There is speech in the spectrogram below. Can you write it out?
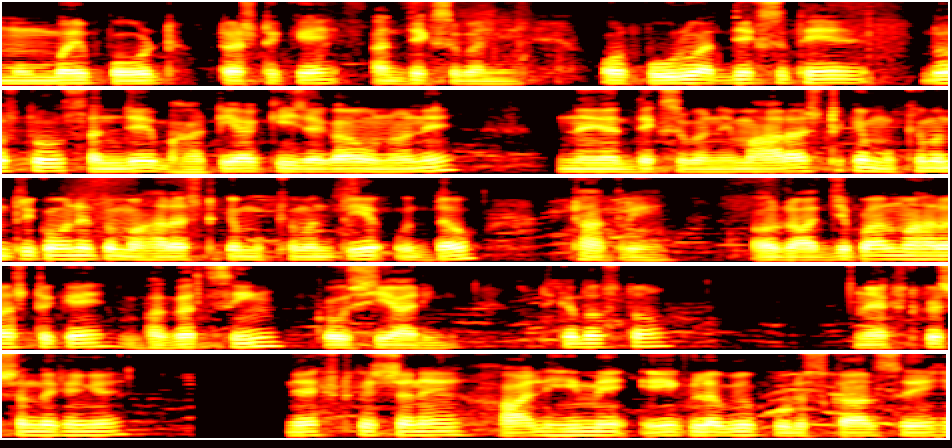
मुंबई पोर्ट ट्रस्ट के अध्यक्ष बने और पूर्व अध्यक्ष थे। दोस्तों, संजय भाटिया की जगह उन्होंने नए अध्यक्ष बने। महाराष्ट्र के मुख्यमंत्री कौन है? तो महाराष्ट्र के मुख्यमंत्री उद्धव ठाकरे। और राज्यपाल महाराष्ट्र के भगत सिंह कोशियारी। ठीक है दोस्तों नेक्स्ट क्वेश्चन देखेंगे। नेक्स्ट क्वेश्चन है हाल ही में एकलव्य पुरस्कार से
